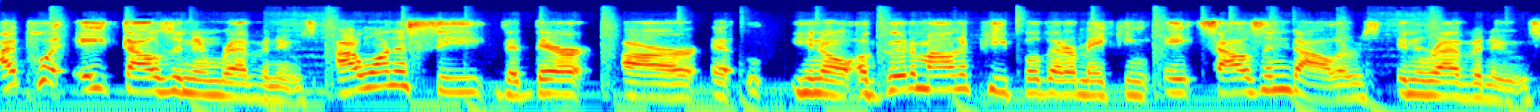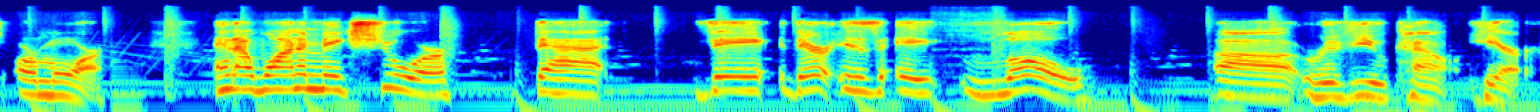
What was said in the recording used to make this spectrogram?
I put 8,000 in revenues. I want to see that there are, you know, a good amount of people that are making $8,000 in revenues or more. And I want to make sure that they there is a low uh, review count here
